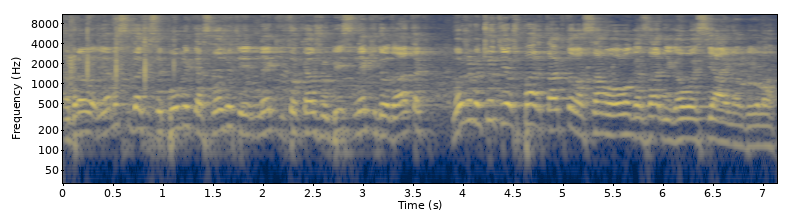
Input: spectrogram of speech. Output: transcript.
Bravo, ja mislim da će se publika složiti, neki to kažu bis, neki dodatak. Možemo čuti još par taktova samo ovoga zadnjega, ovo je sjajno bilo.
